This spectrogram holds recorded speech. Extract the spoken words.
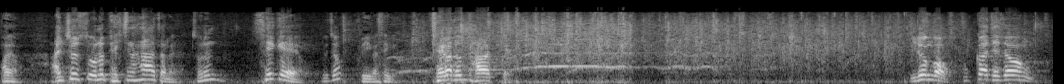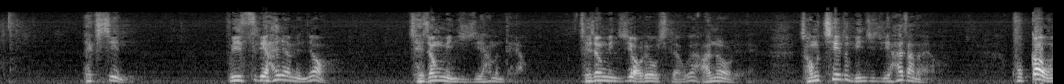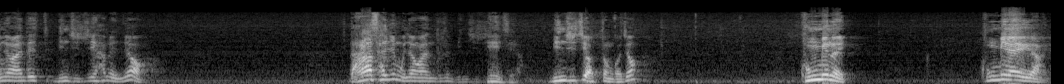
봐요. 안철수 의원은 백신 하나 하잖아요. 저는 세 개예요. 그죠? V가 세 개. 제가 더 다할게요. 이런 거 국가 재정 백신 V3 하려면요. 재정 민주주의 하면 돼요. 재정 민주주의 어려우시다고요? 안 어려워요. 정치에도 민주주의 하잖아요. 국가 운영하는데 민주주의 하면요. 나라 살림 운영하는 데도 민주주의 해제요. 민주주의 어떤 거죠? 국민의, 국민에 의한,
